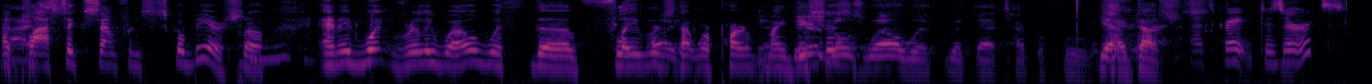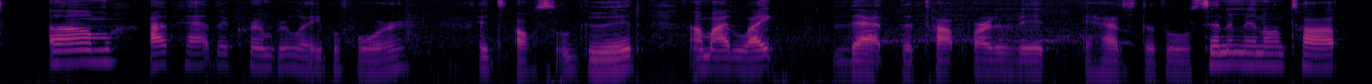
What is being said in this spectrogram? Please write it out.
a Nice. classic San Francisco beer. So, and it went really well with the flavors Oh, yeah. that were part of Yeah, my beer dishes. goes well with, with that type of food. yeah, it does. That's great. Desserts? Um, I've had the creme brulee before. It's also good. Um, I like that the top part of it, it has the little cinnamon on top,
